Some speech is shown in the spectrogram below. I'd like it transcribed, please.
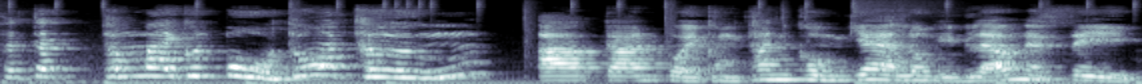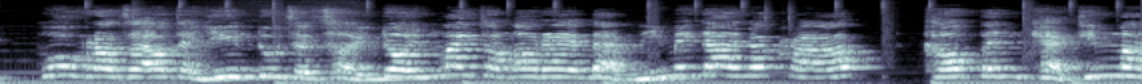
ทททำไมคุณปู่ทวดถึง อาการป่วยของท่านคงแย่ลงอีกแล้วนะสิ พวกเราจะเอาแต่ยืนดูเฉยๆ โดยไม่ทำอะไรแบบนี้ไม่ได้นะครับ เขาเป็นแขกที่มา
